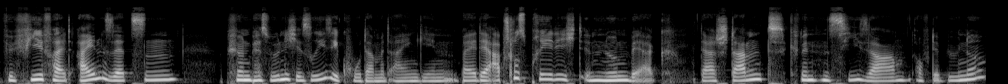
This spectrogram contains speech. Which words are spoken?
für Vielfalt einsetzen, für ein persönliches Risiko damit eingehen. Bei der Abschlusspredigt in Nürnberg, da stand Quinten Caesar auf der Bühne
